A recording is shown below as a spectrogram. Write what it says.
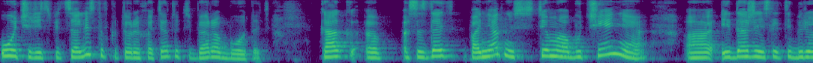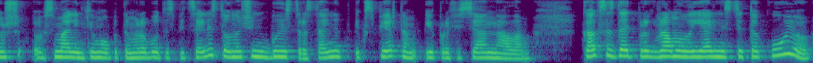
очередь специалистов, которые хотят у тебя работать? как э, создать понятную систему обучения. Э, и даже если ты берешь с маленьким опытом работы специалиста, он очень быстро станет экспертом и профессионалом. Как создать программу лояльности такую,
